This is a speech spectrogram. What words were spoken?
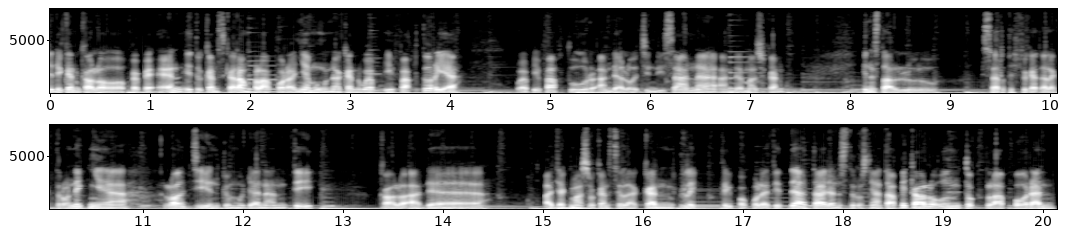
Jadi kan kalau PPN itu kan sekarang pelaporannya menggunakan web e-faktur ya. Web e-faktur, Anda login di sana, Anda masukkan install dulu sertifikat elektroniknya, login, kemudian nanti kalau ada pajak masukan silakan klik pre-populated data dan seterusnya. Tapi kalau untuk pelaporan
